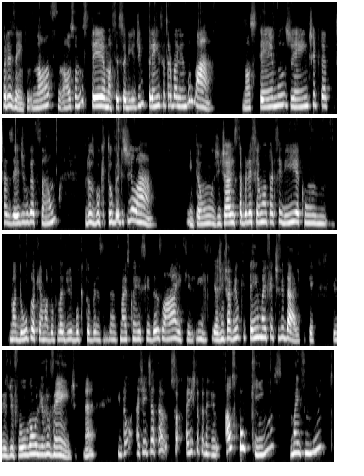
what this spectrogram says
por exemplo, nós nós vamos ter uma assessoria de imprensa trabalhando lá. Nós temos gente para fazer divulgação para os booktubers de lá. Então, a gente já estabeleceu uma parceria com uma dupla, que é uma dupla de booktubers das mais conhecidas lá, e que e a gente já viu que tem uma efetividade, porque eles divulgam, o livro vende, né? Então, a gente já está a gente está fazendo aos pouquinhos, mas muito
